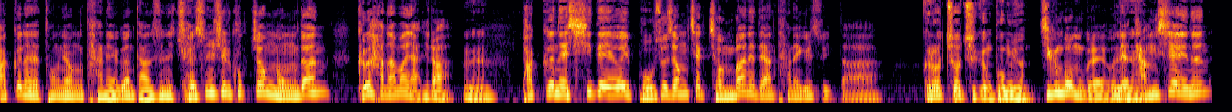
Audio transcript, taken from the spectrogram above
박근혜 대통령 탄핵은 단순히 최순실 국정농단 그 하나만이 아니라 예. 박근혜 시대의 보수 정책 전반에 대한 탄핵일 수 있다. 그렇죠, 지금 보면. 지금 보면 그래요. 근데 네. 당시에는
